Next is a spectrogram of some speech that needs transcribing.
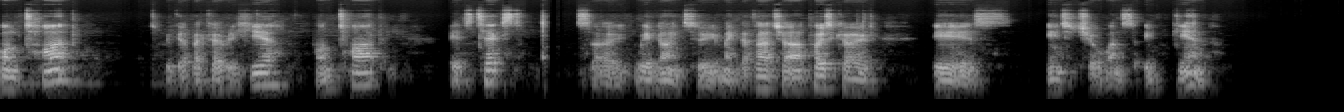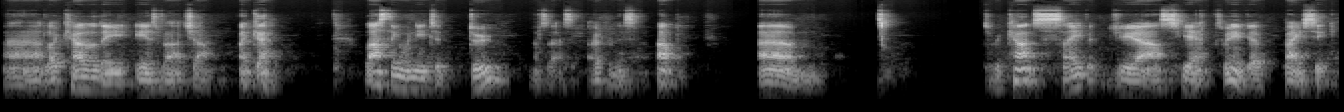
On type, so we go back over here, on type, it's text. So we're going to make that varchar. Postcode is integer once again. Uh, locality is varchar. Okay. Last thing we need to do, let's open this up. Um, so we can't save it just yet because we need to go basic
